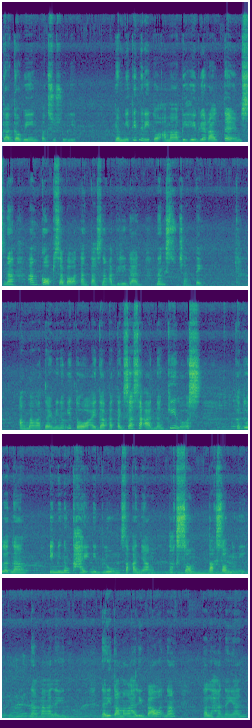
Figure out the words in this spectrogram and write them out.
gagawing pagsusulit. Gamitin rito ang mga behavioral terms na angkop sa bawat antas ng abilidad ng estudyante. Ang mga terminong ito ay dapat tagsasaad ng kilos katulad ng iminungkahi ni Bloom sa kanyang taxom, taxonomy ng mga layunin. Narito ang mga halimbawa ng talahanayan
